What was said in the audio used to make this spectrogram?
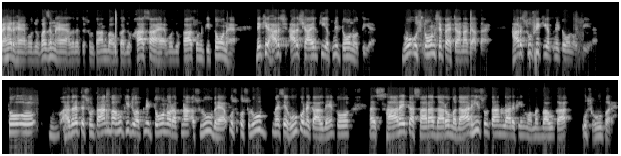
بہر ہے، وہ جو وزن ہے حضرت سلطان باہو کا، جو خاصہ ہے، وہ جو خاص ان کی ٹون ہے۔ دیکھیے، ہر ہر شاعر کی اپنی ٹون ہوتی ہے۔ وہ اس ٹون سے پہچانا جاتا ہے۔ ہر صوفی کی اپنی ٹون ہوتی ہے۔ تو حضرت سلطان باہو کی جو اپنی ٹون اور اپنا اسلوب ہے، اس اسلوب میں سے ہو کو نکال دیں تو سارے کا سارا دار و مدار ہی سلطان العارفین محمد باہو کا اس ہو پر ہے۔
